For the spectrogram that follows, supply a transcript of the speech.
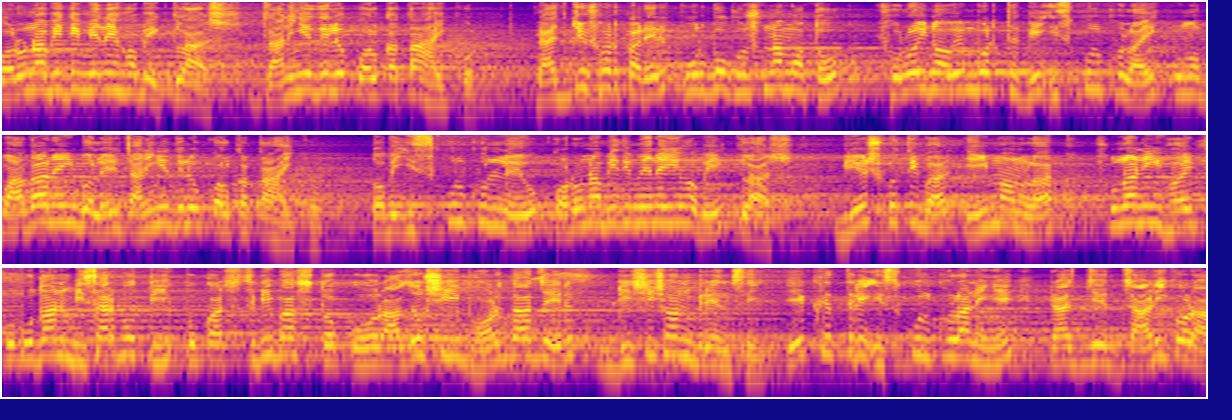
করোনা বিধি মেনে হবে ক্লাস জানিয়ে দিল কলকাতা হাইকোর্ট। রাজ্য সরকারের পূর্ব ঘোষণা মতো ষোলোই নভেম্বর থেকে স্কুল খোলায় কোনো বাধা নেই বলে জানিয়ে দিল কলকাতা হাইকোর্ট। তবে স্কুল খুললেও করোনা বিধি মেনেই হবে ক্লাস। বৃহস্পতিবার এই মামলার শুনানি হয় প্রধান বিচারপতি প্রকাশ শ্রীবাস্তব ও রাজস্বী ভরদ্বাজের ডিসিশন বেঞ্চে। এক্ষেত্রে স্কুল খোলা নিয়ে রাজ্যের জারি করা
